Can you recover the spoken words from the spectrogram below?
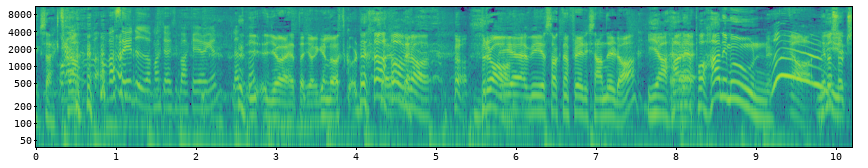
exakt. Och, vad- och vad säger du om att jag är tillbaka Jörgen? Löfberg? Jag heter Jörgen Lötgård. Ja, bra. Bra. Vi, vi saknar Fredrik Sander idag. Ja, han är Eh, på honeymoon. Ja, Det är någon sorts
